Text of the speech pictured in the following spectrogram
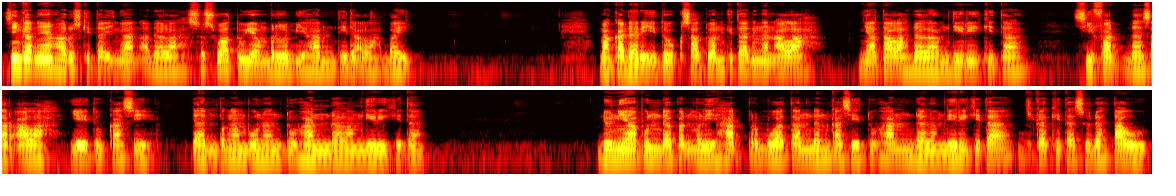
Singkatnya yang harus kita ingat adalah sesuatu yang berlebihan tidaklah baik. Maka dari itu kesatuan kita dengan Allah nyatalah dalam diri kita sifat dasar Allah yaitu kasih dan pengampunan Tuhan dalam diri kita. Dunia pun dapat melihat perbuatan dan kasih Tuhan dalam diri kita jika kita sudah tahu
